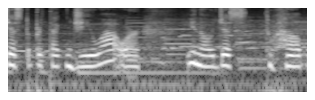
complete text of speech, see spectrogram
just to protect Jiwa or, you know, just to help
